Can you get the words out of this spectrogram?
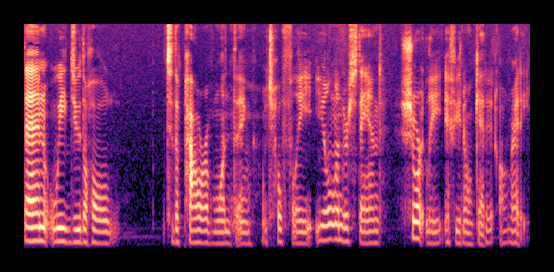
Then we do the whole to the power of one thing, which hopefully you'll understand shortly if you don't get it already.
